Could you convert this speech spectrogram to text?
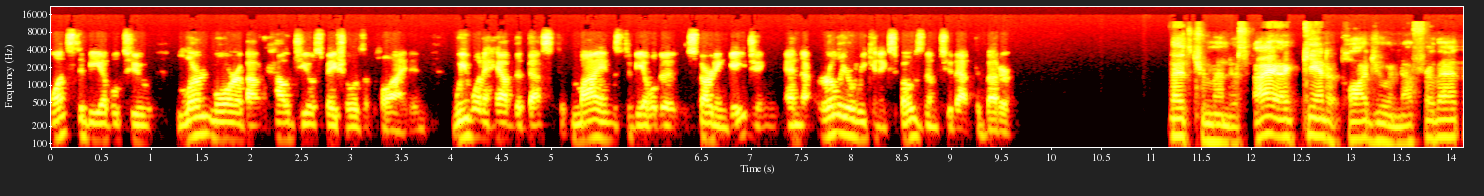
wants to be able to learn more about how geospatial is applied. And we want to have the best minds to be able to start engaging. And the earlier we can expose them to that, the better. That's tremendous. I, I can't applaud you enough for that.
